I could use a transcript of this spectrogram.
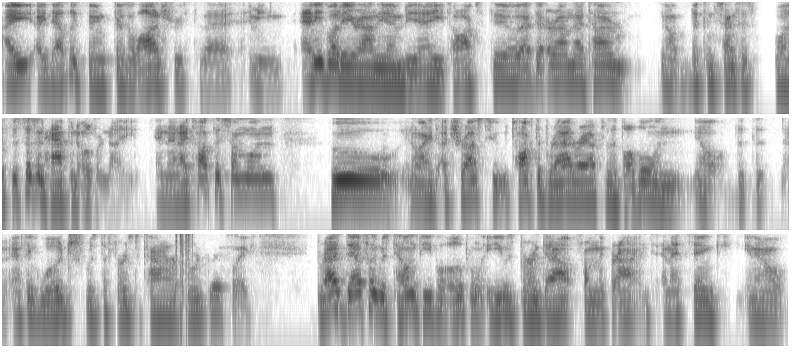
I, I definitely think there's a lot of truth to that. I mean, anybody around the NBA you talked to at the, around that time, you know, the consensus was this doesn't happen overnight. And then I talked to someone who, you know, I, I trust who talked to Brad right after the bubble. And, you know, the, the, I think Woj was the first to kind of report this. Like, Brad definitely was telling people openly he was burnt out from the grind. And I think, you know,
